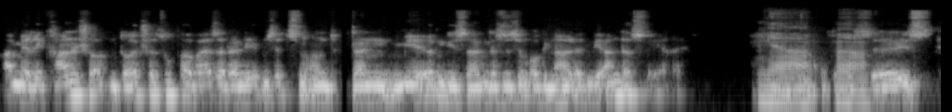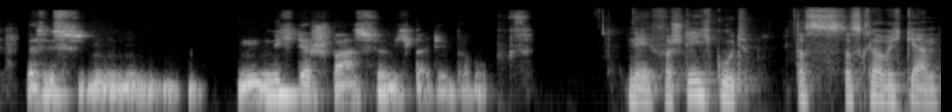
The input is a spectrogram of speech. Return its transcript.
amerikanischer und ein deutscher Supervisor daneben sitzen und dann mir irgendwie sagen, dass es im Original irgendwie anders wäre. Ja, also ja. Das, äh, ist, das ist nicht der Spaß für mich bei dem Beruf. Nee, verstehe ich gut. Das, das glaube ich gern.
